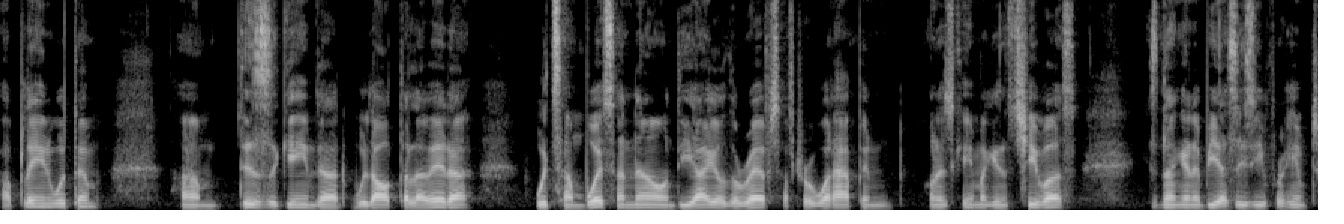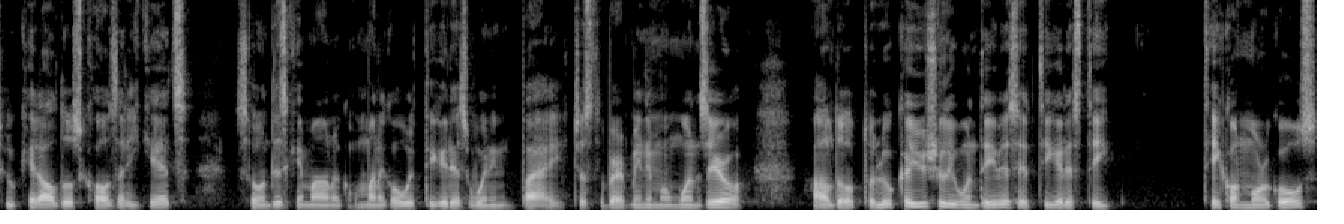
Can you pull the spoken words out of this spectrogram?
uh, playing with them. Um, this is a game that without Talavera, with Sambueza now on the eye of the refs after what happened on his game against Chivas, it's not going to be as easy for him to get all those calls that he gets. So in this game, I'm going to go with Tigres winning by just a bare minimum 1-0. Although Toluca usually when they visit Tigres take take on more goals.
